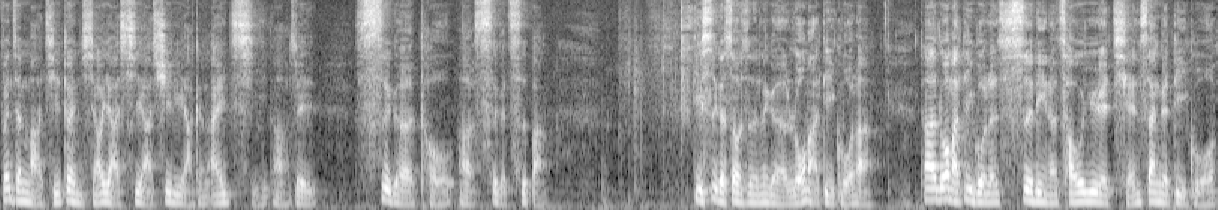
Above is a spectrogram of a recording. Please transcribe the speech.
分成马其顿、小亚细亚、叙利亚跟埃及啊，所以四个头啊，四个翅膀。第四个兽是那个罗马帝国了，它罗马帝国的势力呢超越前三个帝国，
